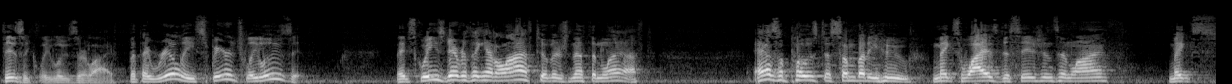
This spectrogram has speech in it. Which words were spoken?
physically lose their life, but they really spiritually lose it. They've squeezed everything out of life till there's nothing left. As opposed to somebody who makes wise decisions in life, makes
